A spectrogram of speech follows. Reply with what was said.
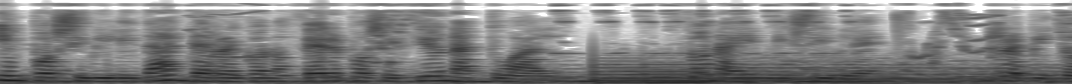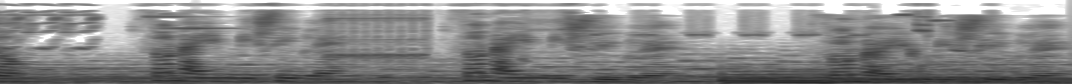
Imposibilidad de reconocer posición actual. Zona invisible. Repito. Zona invisible. Zona invisible. Zona invisible.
